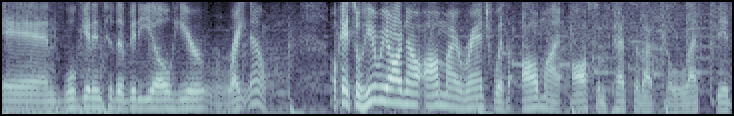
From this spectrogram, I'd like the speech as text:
and we'll get into the video here right now. Okay, so here we are now on my ranch with all my awesome pets that I've collected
